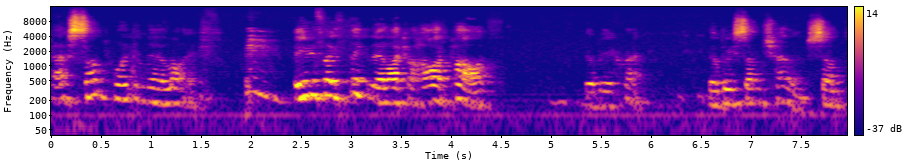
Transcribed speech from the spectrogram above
at some point in their life, even if they think they're like a hard path, there'll be a crack. There'll be some challenge, some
